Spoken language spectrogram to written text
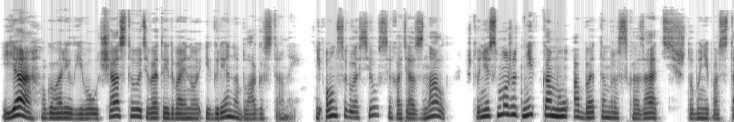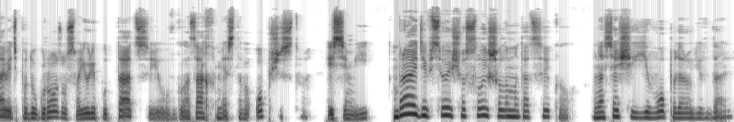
Я уговорил его участвовать в этой двойной игре на благо страны. И он согласился, хотя знал, что не сможет никому об этом рассказать, чтобы не поставить под угрозу свою репутацию в глазах местного общества и семьи. Брайди все еще слышала мотоцикл, уносящий его по дороге вдаль.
